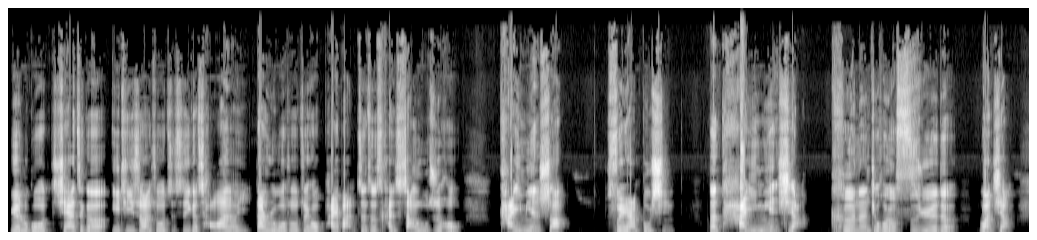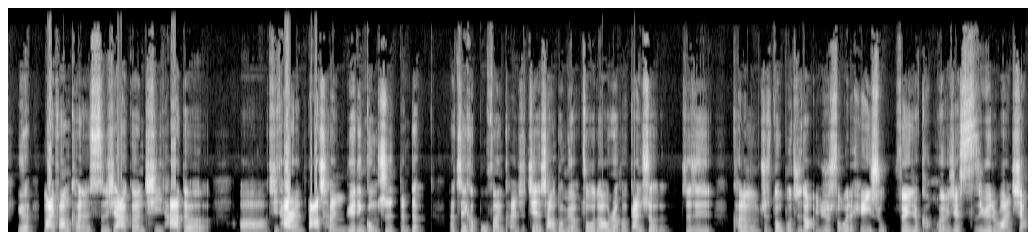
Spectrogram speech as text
因为如果现在这个议题虽然说只是一个草案而已，但如果说最后拍板政策开始上路之后，台面上虽然不行，但台面下可能就会有私约的乱象。因为买方可能私下跟其他的呃其他人达成约定共识等等，那这个部分可能是建商都没有做到任何干涉的，这是可能我们就都不知道，也就是所谓的黑数，所以就可能会有一些私约的乱象。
